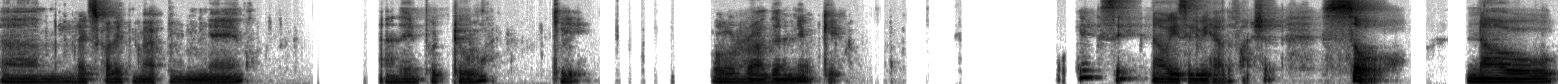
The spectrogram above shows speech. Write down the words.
Um, let's call it map name and the input to key or rather new key okay see now easily we have the function. So now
